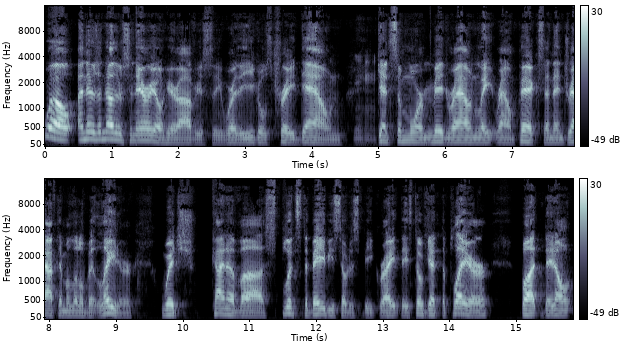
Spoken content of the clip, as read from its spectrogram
Well, and there's another scenario here, obviously, where the Eagles trade down, mm-hmm. get some more mid round, late round picks, and then draft them a little bit later, which kind of uh, splits the baby, so to speak, right? They still get the player, but they don't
